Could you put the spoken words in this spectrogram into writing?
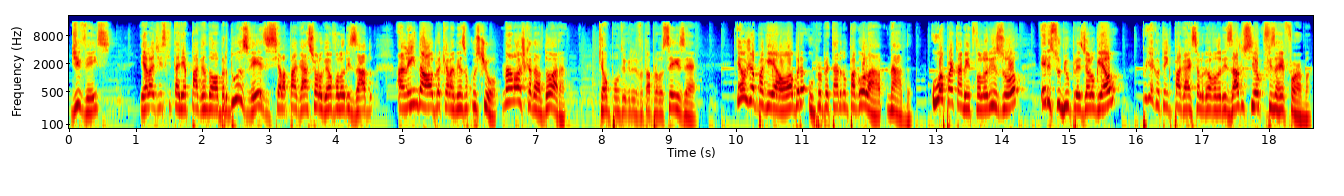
de vez. E ela disse que estaria pagando a obra duas vezes se ela pagasse o aluguel valorizado, além da obra que ela mesma custeou. Na lógica da Dora, que é um ponto que eu queria levantar pra vocês, é: eu já paguei a obra, o proprietário não pagou lá nada. O apartamento valorizou, ele subiu o preço de aluguel. Por que, que eu tenho que pagar esse aluguel valorizado se eu que fiz a reforma?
